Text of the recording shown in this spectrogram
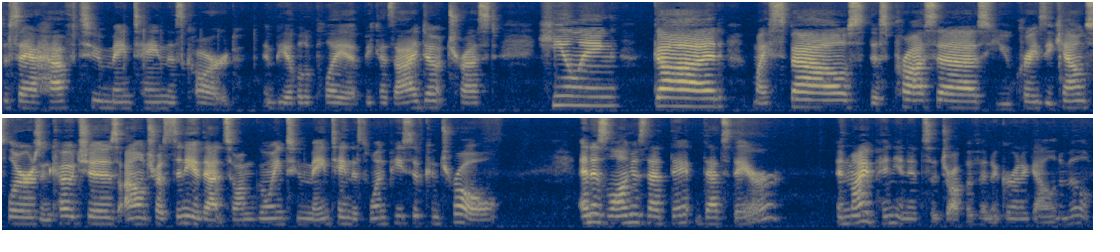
To say I have to maintain this card and be able to play it because I don't trust healing, God, my spouse, this process, you crazy counselors and coaches. I don't trust any of that. So I'm going to maintain this one piece of control. And as long as that that's there, in my opinion, it's a drop of vinegar in a gallon of milk.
